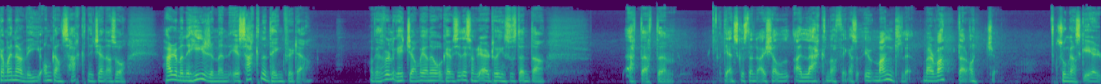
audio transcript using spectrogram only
kan man när vi onkan sagt i känn alltså Herren men er hyre men är sakna ting för det. Och så vill jag hitta om jag nu okej vi ser det som grejer tog in så stänta att att det enska ständer I shall I lack nothing. Altså, jeg mangler, men vantar ikke. Som ganska er,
